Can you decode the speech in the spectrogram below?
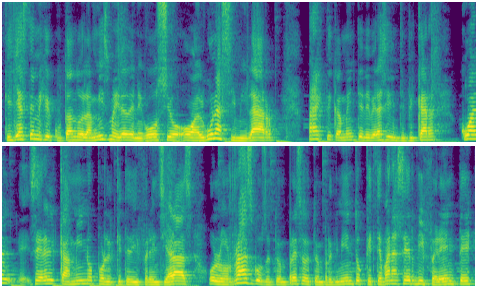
que ya estén ejecutando la misma idea de negocio o alguna similar, prácticamente deberás identificar cuál eh, será el camino por el que te diferenciarás o los rasgos de tu empresa o de tu emprendimiento que te van a hacer diferente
